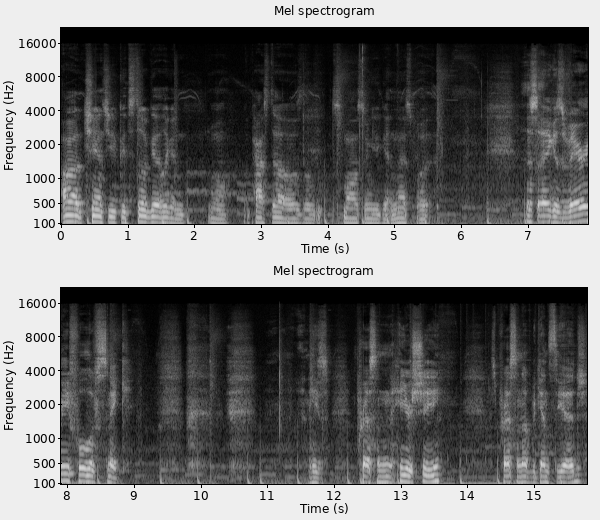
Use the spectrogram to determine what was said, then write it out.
odd chance you could still get like a well, a pastel is the smallest thing you get in this, but This egg is very full of snake. and he's pressing, he or she is pressing up against the edge.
